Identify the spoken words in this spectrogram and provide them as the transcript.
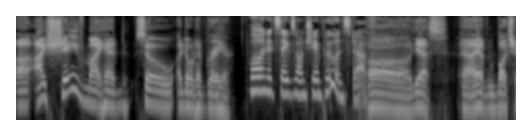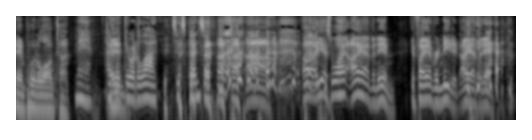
Uh, I shave my head so I don't have gray hair. Well, and it saves on shampoo and stuff. Oh, yes. Uh, I haven't bought shampoo in a long time. Man, I, I go through it a lot. It's expensive. uh, yes, well, I, I have an in. If I ever need it, I have an in.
